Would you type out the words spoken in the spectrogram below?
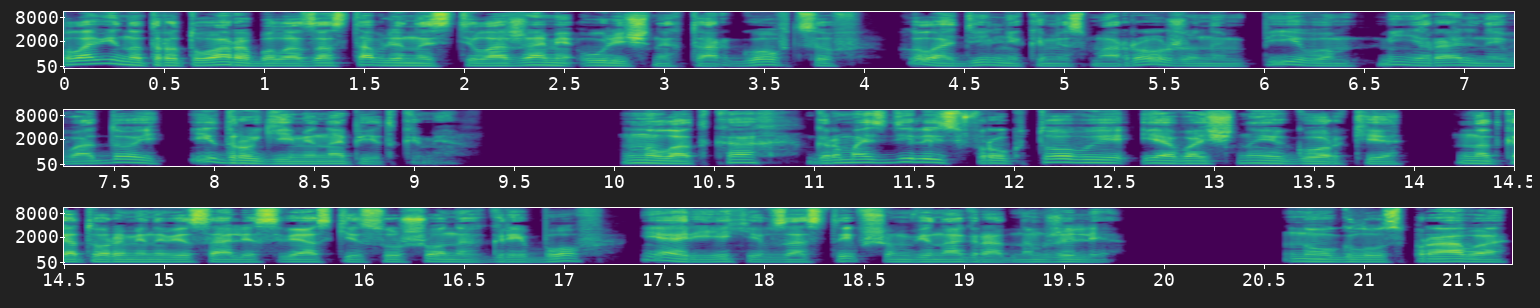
Половина тротуара была заставлена стеллажами уличных торговцев, холодильниками с мороженым, пивом, минеральной водой и другими напитками. На лотках громоздились фруктовые и овощные горки, над которыми нависали связки сушеных грибов и орехи в застывшем виноградном желе. На углу справа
